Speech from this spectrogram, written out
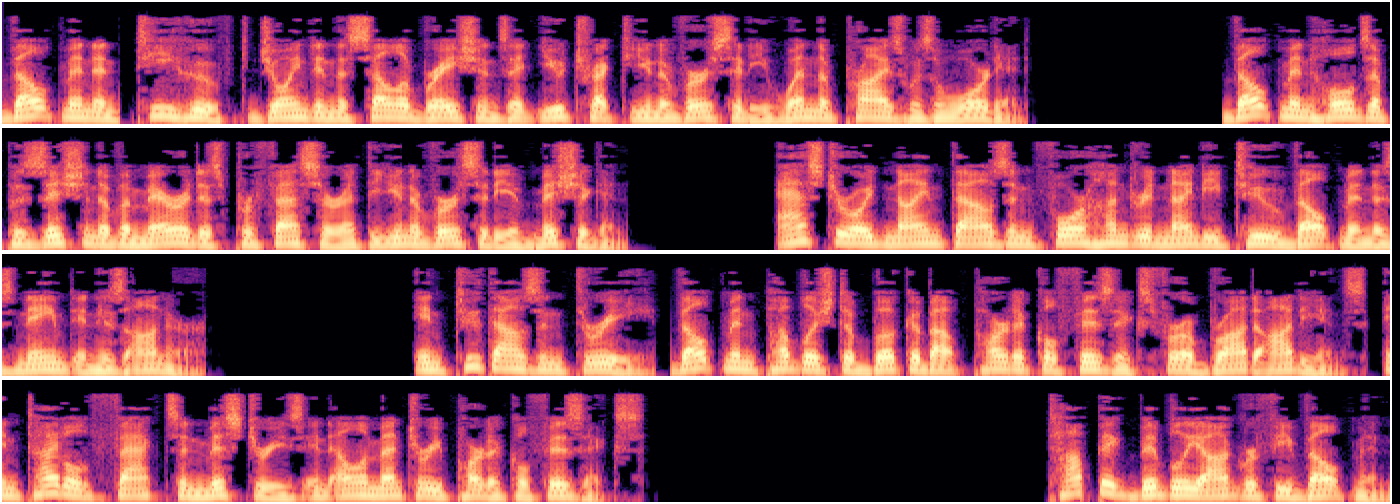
Veltman and T. Hooft joined in the celebrations at Utrecht University when the prize was awarded. Veltman holds a position of emeritus professor at the University of Michigan. Asteroid 9492 Veltman is named in his honor. In 2003, Veltman published a book about particle physics for a broad audience, entitled Facts and Mysteries in Elementary Particle Physics. Topic Bibliography Veltman,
